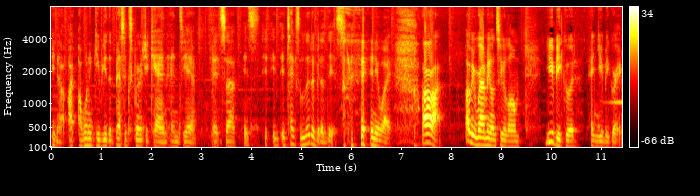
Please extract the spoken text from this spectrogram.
you know, I, I want to give you the best experience you can. And yeah, it's uh, it's it, it takes a little bit of this. anyway, all right. I've been rambling on too long. You be good and you be great.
